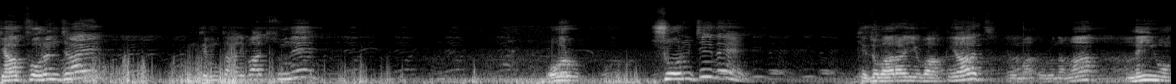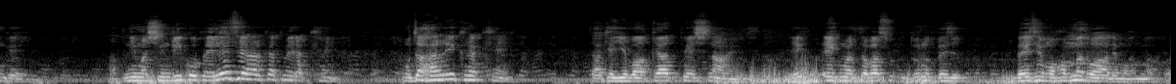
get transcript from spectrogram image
کہ آپ فوراً جائیں، ان کے مطالبات سنیں اور شورجی دیں کہ دوبارہ یہ واقعات رونما نہیں ہوں گے۔ اپنی مشینری کو پہلے سے حرکت میں رکھیں، متحرک رکھیں تاکہ یہ واقعات پیش نہ آئیں۔ ایک مرتبہ درود بیجے محمد و آل محمد پر۔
